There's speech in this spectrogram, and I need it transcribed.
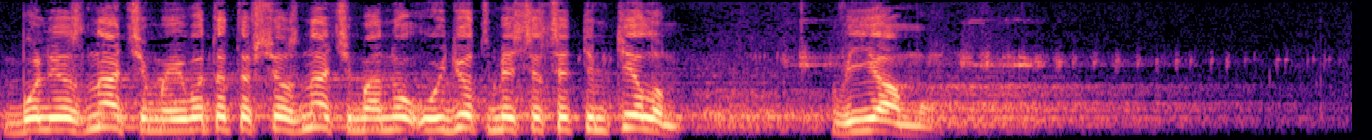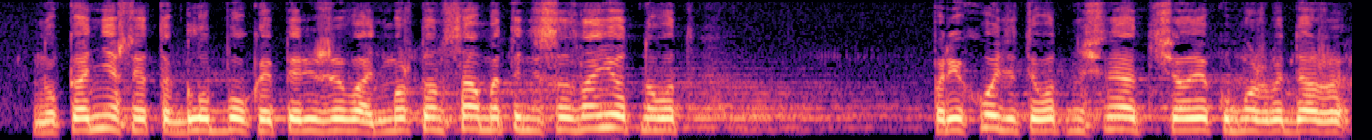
более значимое, и вот это все значимое, оно уйдет вместе с этим телом в яму. Ну, конечно, это глубокое переживание. Может, он сам это не сознает, но вот приходит, и вот начинает человеку, может быть, даже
